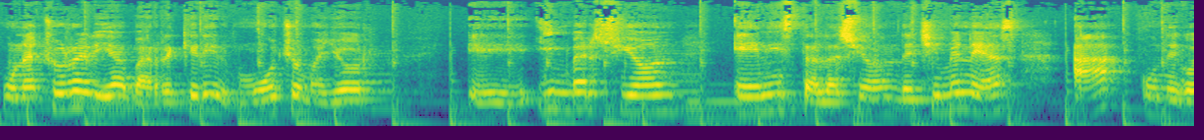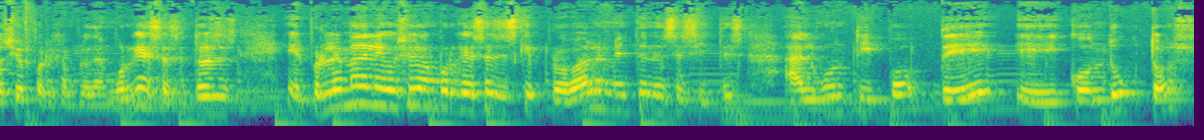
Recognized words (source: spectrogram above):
Una churrería va a requerir mucho mayor eh, inversión en instalación de chimeneas a un negocio, por ejemplo, de hamburguesas. Entonces, el problema del negocio de hamburguesas es que probablemente necesites algún tipo de eh, conductos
